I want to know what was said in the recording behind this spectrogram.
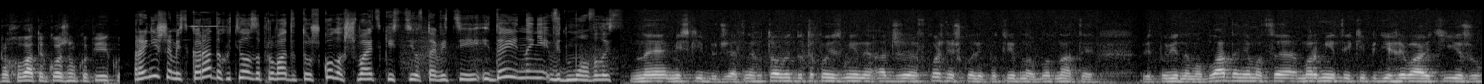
рахувати кожну копійку. Раніше міська рада хотіла запровадити у школах шведський стіл, та від цієї ідеї нині відмовились. Не міський бюджет не готовий до такої зміни, адже в кожній школі потрібно обладнати відповідним обладнанням. а Це марміти, які підігрівають їжу.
